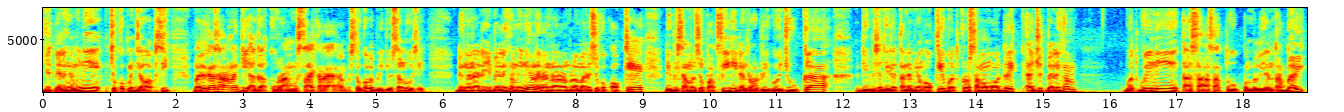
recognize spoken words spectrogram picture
Jude Bellingham ini cukup menjawab sih. Madrid kan sekarang lagi agak kurang striker ya. Sampai setahu gue beli Jose Lu sih. Dengan adanya Bellingham ini aliran-aliran bola Madrid cukup oke. Okay. Dia bisa mensupport Vini dan Rodrigo juga. Dia bisa jadi tandem yang oke okay buat Kroos sama Modric. Uh, Jude Bellingham buat gue ini uh, salah satu pembelian terbaik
